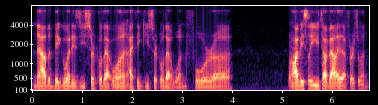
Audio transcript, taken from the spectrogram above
now the big one is you circle that one. I think you circle that one for uh, obviously Utah Valley, that first one,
